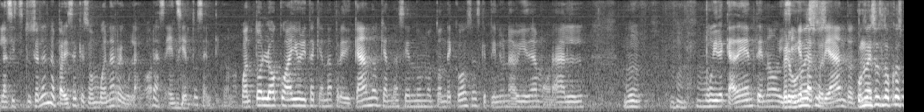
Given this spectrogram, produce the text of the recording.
las instituciones me parece que son buenas reguladoras, en cierto sentido, ¿no? ¿Cuánto loco hay ahorita que anda predicando, que anda haciendo un montón de cosas, que tiene una vida moral muy, decadente, ¿no? Y sigue pastoreando. uno de esos locos,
